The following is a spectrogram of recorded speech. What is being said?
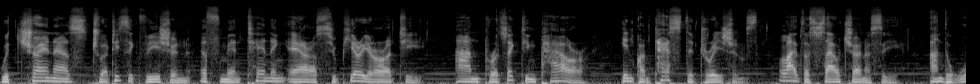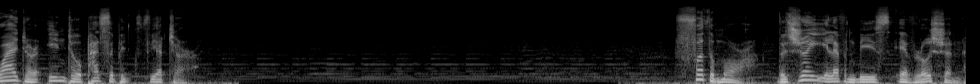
with China's strategic vision of maintaining air superiority and projecting power in contested regions like the South China Sea and the wider Indo-Pacific theater. Furthermore, the J-11B's evolution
